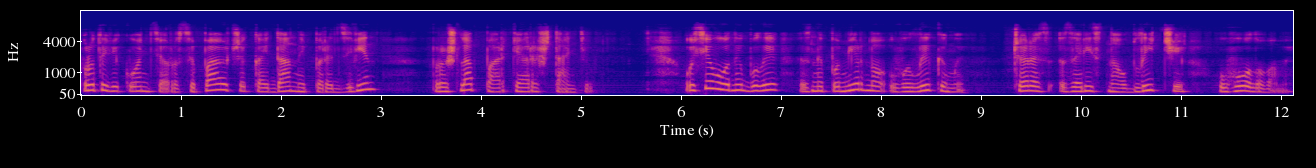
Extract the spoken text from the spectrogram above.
проти віконця, розсипаючи кайданий передзвін, пройшла партія арештантів. Усі вони були з непомірно великими через заріст на обличчі головами,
